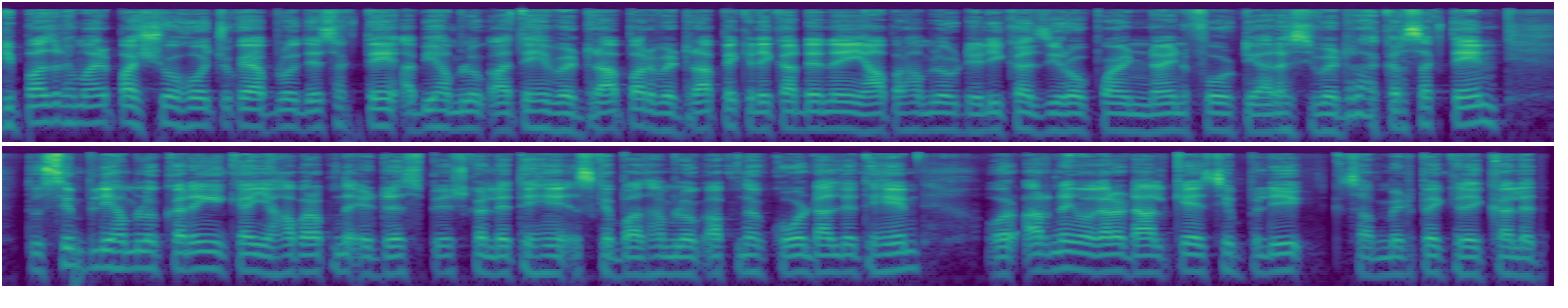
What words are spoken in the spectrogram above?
डिपॉजिट हमारे पास शो हो चुका है, आप लोग देख सकते हैं। अभी हम लोग आते हैं विड्रा पर। विड्रा पे क्लिक कर देना है। यहाँ पर हम लोग डेली का zero point nine four T R S withdraw कर सकते हैं। तो सिंपली हम लोग करेंगे क्या? यहाँ पर अपना एड्रेस पेश कर लेते हैं। इसके बाद हम लोग अपना कोड डाल देते हैं और अर्निंग वगैरह डाल के सिंपली सबमिट पर क्लिक कर लेते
